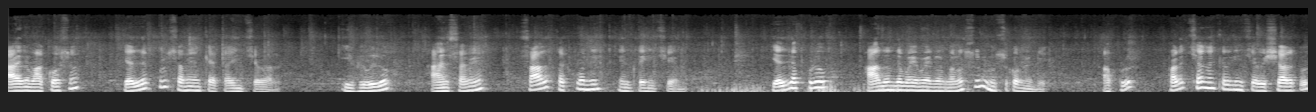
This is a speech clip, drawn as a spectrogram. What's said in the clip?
ఆయన మా కోసం ఎల్లప్పుడూ సమయం కేటాయించేవారు. ఈ వ్యూలో ఆయన సమయం చాలా తక్కువని నేను గ్రహించాను. ఎల్లప్పుడూ ఆనందమయమైన మనస్సు ఉంచుకోనండి. అప్పుడు పరిచ్ఛానం కలిగించే విషయాలకు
